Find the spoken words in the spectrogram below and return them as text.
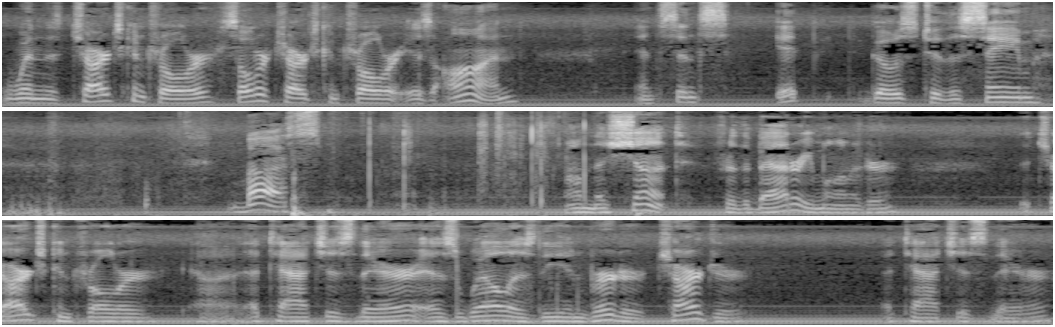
when the charge controller, solar charge controller is on, and since it goes to the same bus on the shunt for the battery monitor, the charge controller uh, attaches there as well as the inverter charger attaches there.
